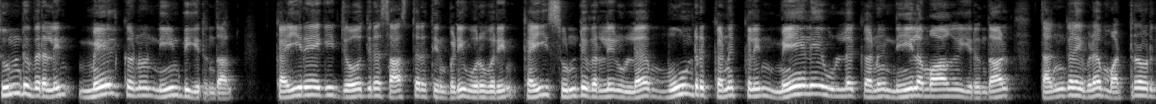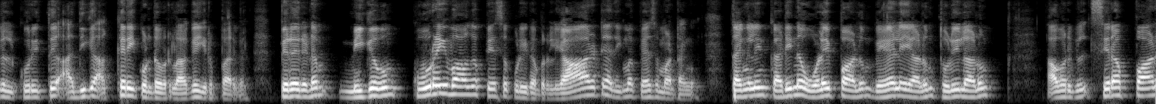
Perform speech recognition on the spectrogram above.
சுண்டு விரலின் மேல்கணு நீண்டு இருந்தால். கைரேகை ஜோதிட சாஸ்திரத்தின்படி ஒருவரின் கை சுண்டு விரலில் உள்ள மூன்று கணுக்களின் மேலே உள்ள கணு நீளமாக இருந்தால் தங்களை விட மற்றவர்கள் குறித்து அதிக அக்கறை கொண்டவர்களாக இருப்பார்கள். பிறரிடம் மிகவும் குறைவாக பேசக்கூடிய நபர்கள் யார்கிட்டையும் அதிகமாக பேச மாட்டாங்க. தங்களின் கடின உழைப்பாலும் வேலையாலும் தொழிலாலும் அவர்கள் சிறப்பான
